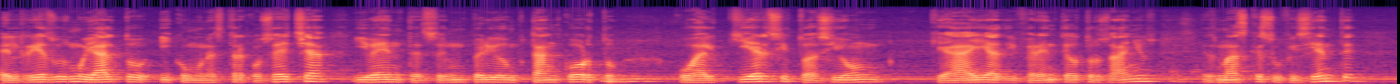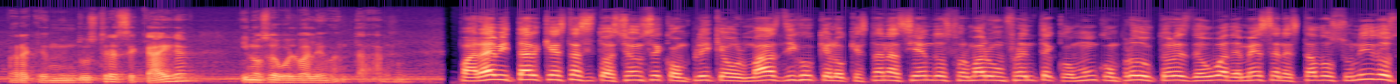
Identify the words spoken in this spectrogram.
El riesgo es muy alto y como nuestra cosecha y ventas en un periodo tan corto, cualquier situación que haya diferente a otros años es más que suficiente para que la industria se caiga y no se vuelva a levantar. Para evitar que esta situación se complique aún más, dijo que lo que están haciendo es formar un frente común con productores de uva de mesa en Estados Unidos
